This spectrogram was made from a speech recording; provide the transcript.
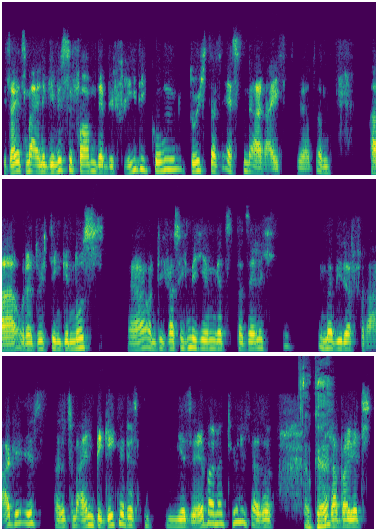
ich sage jetzt mal, eine gewisse Form der Befriedigung durch das Essen erreicht wird und, äh, oder durch den Genuss. Ja? Und ich, was ich mich eben jetzt tatsächlich immer wieder frage, ist, also zum einen begegnet es mir selber natürlich. Also okay. ich habe jetzt,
